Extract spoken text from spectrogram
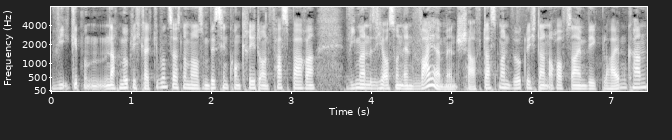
wie gibt nach Möglichkeit, gib uns das nochmal so ein bisschen konkreter und fassbarer, wie man sich auch so ein Environment schafft, dass man wirklich dann auch auf seinem Weg bleiben kann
